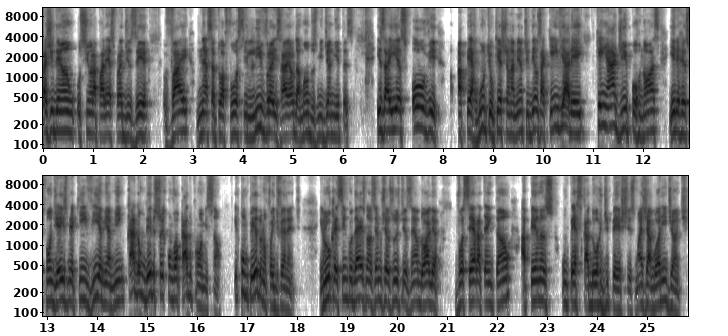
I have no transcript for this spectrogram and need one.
Para Gideão, o Senhor aparece para dizer, vai nessa tua força e livra Israel da mão dos midianitas. Isaías ouve a pergunta e o questionamento de Deus, a quem enviarei? Quem há de ir por nós? E ele responde, eis-me aqui, envia-me a mim. Cada um deles foi convocado para uma missão. E com Pedro não foi diferente. Em Lucas 5,10 nós vemos Jesus dizendo, olha, você era até então apenas um pescador de peixes, mas de agora em diante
